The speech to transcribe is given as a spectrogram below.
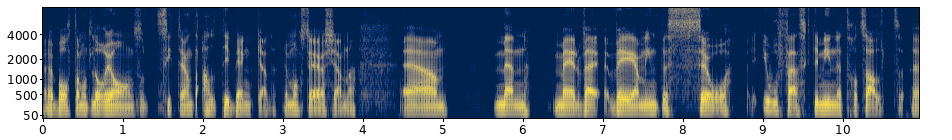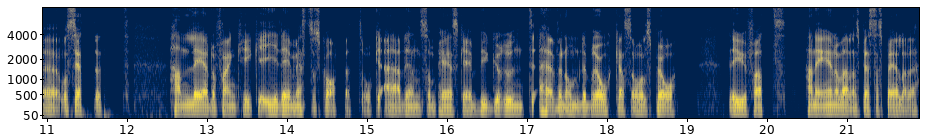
Eh, borta mot Lorient så sitter jag inte alltid bänkad, det måste jag erkänna. Ehm, men med V- VM inte så ofärskt i minnet trots allt eh, och sättet han leder Frankrike i det mästerskapet och är den som PSG bygger runt även om det bråkas och hålls på. Det är ju för att han är en av världens bästa spelare.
